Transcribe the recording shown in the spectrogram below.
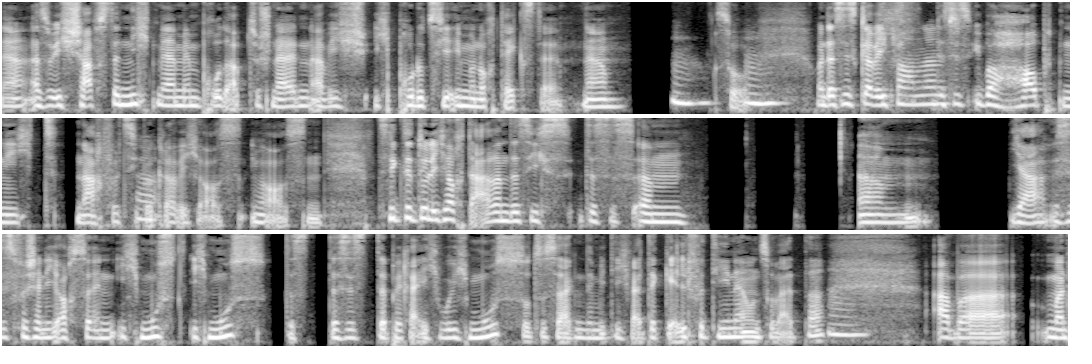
Ja, also ich schaffe es dann nicht mehr, mein Brot abzuschneiden, aber ich, ich produziere immer noch Texte. Ja. Mhm. So. Mhm. Und das ist, glaube ich, Spannend. das ist überhaupt nicht nachvollziehbar, ja. glaube ich, aus, im Außen. Das liegt natürlich auch daran, dass ich dass es, ähm, ähm, ja, es ist wahrscheinlich auch so ein Ich muss, ich muss, das, das ist der Bereich, wo ich muss, sozusagen, damit ich weiter Geld verdiene und so weiter. Mhm. Aber man,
